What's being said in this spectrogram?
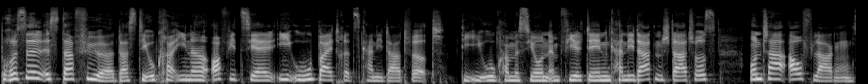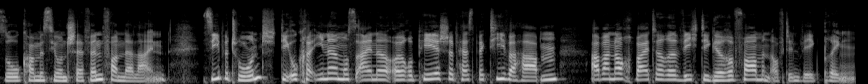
Brüssel ist dafür, dass die Ukraine offiziell EU-Beitrittskandidat wird. Die EU-Kommission empfiehlt den Kandidatenstatus unter Auflagen, so Kommissionschefin von der Leyen. Sie betont, die Ukraine muss eine europäische Perspektive haben, aber noch weitere wichtige Reformen auf den Weg bringen.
